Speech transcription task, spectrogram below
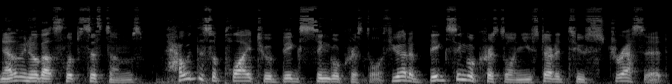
now that we know about slip systems, how would this apply to a big single crystal? If you had a big single crystal and you started to stress it,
